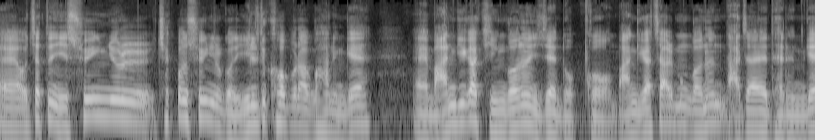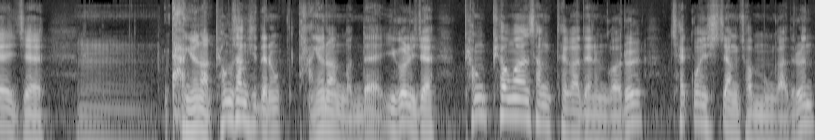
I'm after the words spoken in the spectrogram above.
에, 어쨌든 이 수익률 채권 수익률 그 yield curve라고 하는 게 에, 만기가 긴 거는 이제 높고 만기가 짧은 거는 낮아야 되는 게 이제 음. 당연한 평상시에는 당연한 건데 이걸 이제 평평한 상태가 되는 거를 채권 시장 전문가들은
